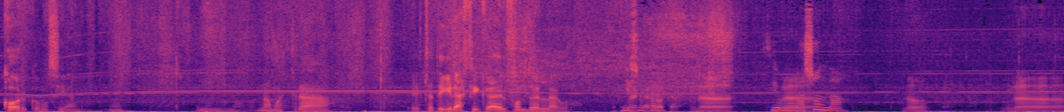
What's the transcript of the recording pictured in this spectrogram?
core, como se llama, ¿no? en un, una muestra estratigráfica del fondo del lago. Una carrota, una, Sí, una una- sonda. ¿no? Una,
